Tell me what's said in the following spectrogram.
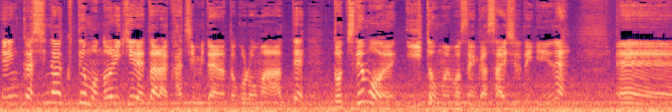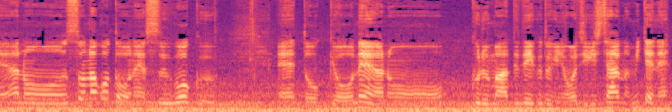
変化しなくても乗り切れたら勝ちみたいなところもあって、どっちでもいいと思いませんか、最終的にね。えー、あのー、そんなことをね、すごく、えっ、と、今日ね、あの車出ていく時にお辞儀してはるの見てね、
